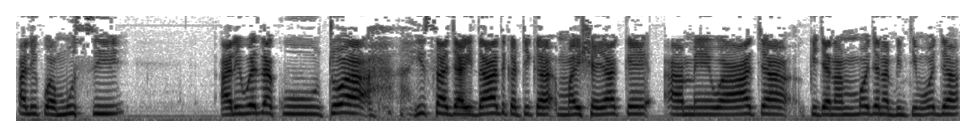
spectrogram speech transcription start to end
alikuwa musi aliweza kutoa hisa jaidad katika maisha yake amewaacha kijana mmoja na binti moja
